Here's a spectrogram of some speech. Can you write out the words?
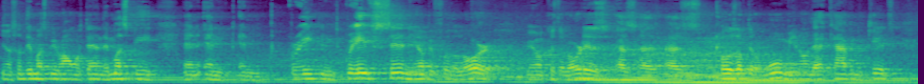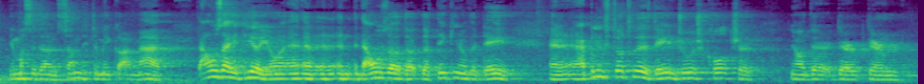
You know, something must be wrong with them. They must be in, in, in great in grave sin, you know, before the Lord. You know, because the Lord is, has, has, has closed up their womb, you know, they can't have any kids. They must have done something to make God mad. That was the idea, you know, and, and, and that was the, the thinking of the day. And, and I believe still to this day in Jewish culture, you know, they're, they're, they're,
